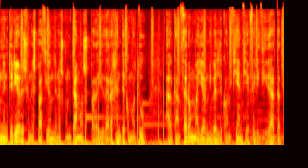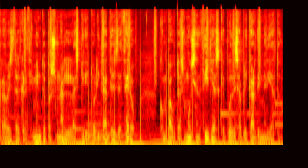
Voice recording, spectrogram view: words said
Mundo Interior es un espacio donde nos juntamos para ayudar a gente como tú a alcanzar un mayor nivel de conciencia y felicidad a través del crecimiento personal y la espiritualidad desde cero, con pautas muy sencillas que puedes aplicar de inmediato.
